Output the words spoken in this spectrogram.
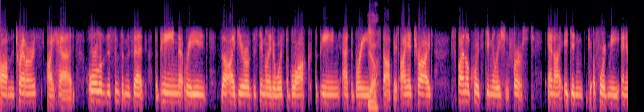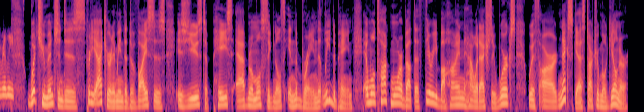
um, the tremors, I had all of the symptoms that the pain that radiated, the idea of the stimulator was to block the pain at the brain yeah. and stop it. I had tried spinal cord stimulation first and I, it didn't afford me any relief. What you mentioned is pretty accurate. I mean, the device is, is used to pace abnormal signals in the brain that lead to pain. And we'll talk more about the theory behind how it actually works with our next guest, Dr. Mogilner.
